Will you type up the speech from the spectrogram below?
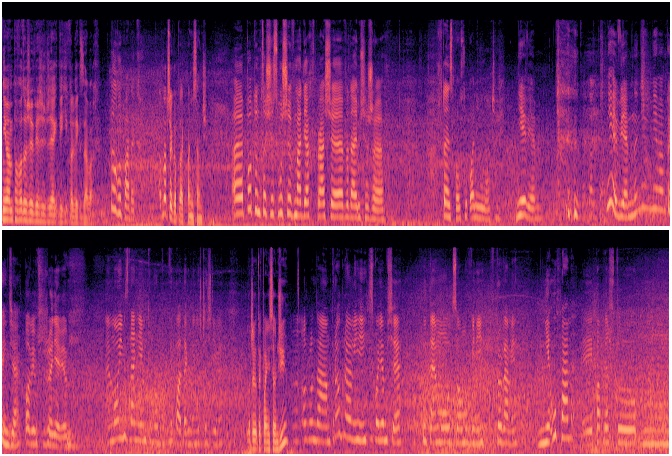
nie mam powodu, żeby wierzyć w jak- w jakikolwiek zamach. Był wypadek. A dlaczego tak Pani sądzi? E, Po tym, co się słyszy w mediach, w prasie, wydaje mi się, że w ten sposób, a nie inaczej. Nie wiem. nie wiem, no nie, nie mam pojęcia. Powiem szczerze, nie wiem. Moim zdaniem to był wypadek no nieszczęśliwy. Dlaczego tak pani sądzi? Oglądałam program i skłaniam się ku temu, co mówili w programie. Nie ufam y, po prostu mm,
